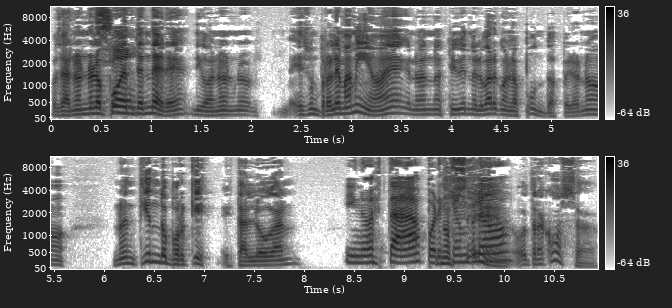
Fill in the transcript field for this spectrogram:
O sea, no, no lo puedo entender, ¿eh? Digo, no, no, es un problema mío, ¿eh? No, no estoy viendo el barco en los puntos, pero no, no entiendo por qué está Logan. Y no está, por No ejemplo. sé, otra cosa,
